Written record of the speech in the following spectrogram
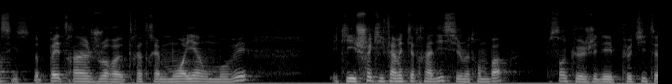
ça ne doit pas être un joueur euh, très très moyen ou mauvais, et qui, je crois qu'il fait 1m90 si je ne me trompe pas. Je sens que j'ai des petites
